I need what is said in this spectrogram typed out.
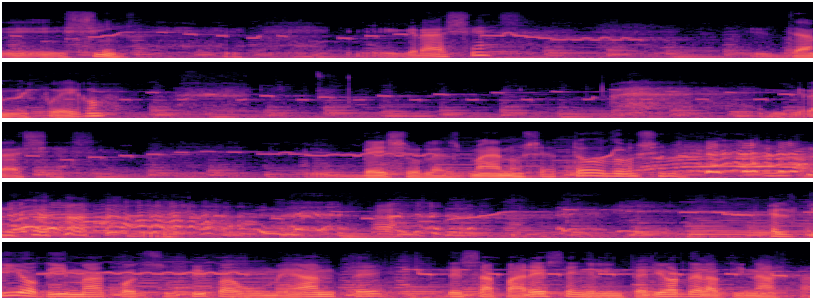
Eh, sí. Gracias. Dame fuego. Gracias. Beso las manos a todos. El tío Dima, con su pipa humeante, desaparece en el interior de la tinaja.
